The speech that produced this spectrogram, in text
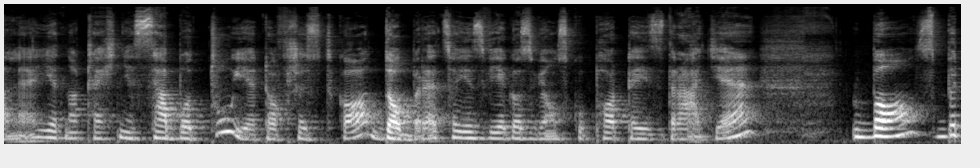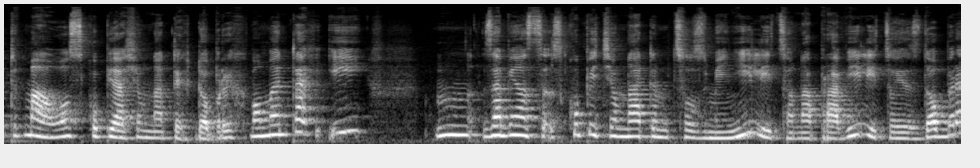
Ale jednocześnie sabotuje to wszystko dobre, co jest w jego związku po tej zdradzie, bo zbyt mało skupia się na tych dobrych momentach i mm, zamiast skupić się na tym, co zmienili, co naprawili, co jest dobre,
